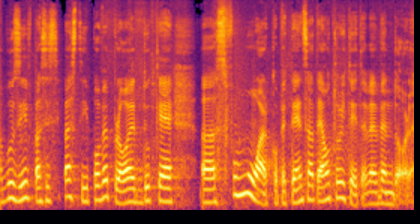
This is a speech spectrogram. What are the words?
abuziv, pasi sipas tij po veprohet duke sfumuar kompetencat e autoriteteve vendore.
